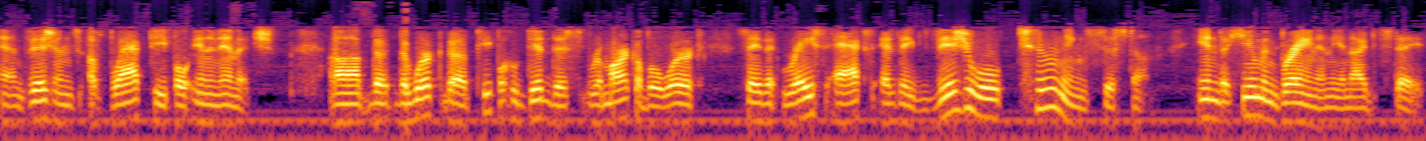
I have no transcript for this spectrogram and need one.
and visions of black people in an image. Uh, the the work, the people who did this remarkable work say that race acts as a visual tuning system in the human brain in the United States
